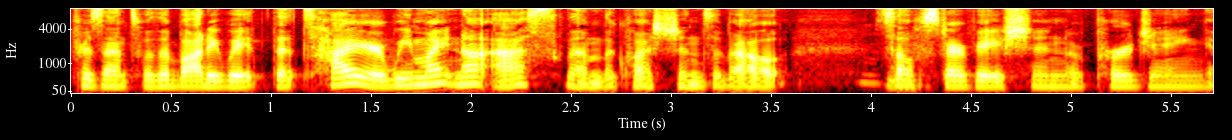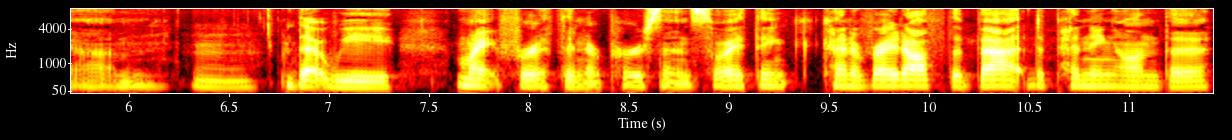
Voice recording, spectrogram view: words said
presents with a body weight that's higher, we might not ask them the questions about self starvation or purging. Um, Mm. that we might for a thinner person. So I think kind of right off the bat, depending on the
